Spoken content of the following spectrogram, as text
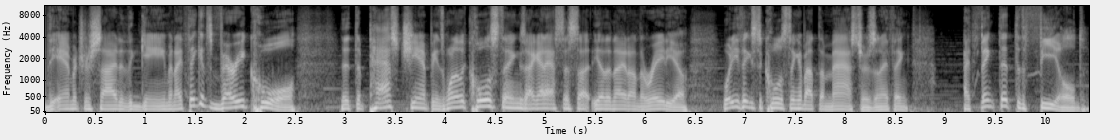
the amateur side of the game. And I think it's very cool that the past champions, one of the coolest things, I got asked this the other night on the radio, what do you think is the coolest thing about the Masters? And I think, I think that the field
